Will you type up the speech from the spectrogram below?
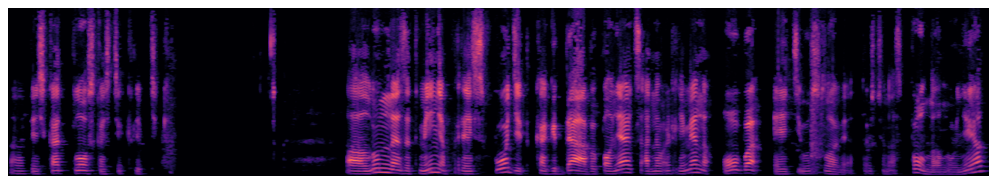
А, пересекать плоскости эклиптики. А, лунное затмение происходит, когда выполняются одновременно оба эти условия. То есть у нас полнолуние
